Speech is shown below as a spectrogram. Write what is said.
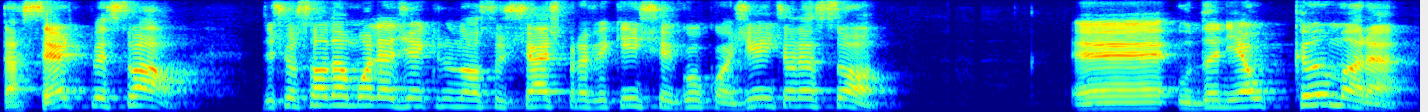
Tá certo, pessoal? Deixa eu só dar uma olhadinha aqui no nosso chat para ver quem chegou com a gente. Olha só. É, o Daniel Câmara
